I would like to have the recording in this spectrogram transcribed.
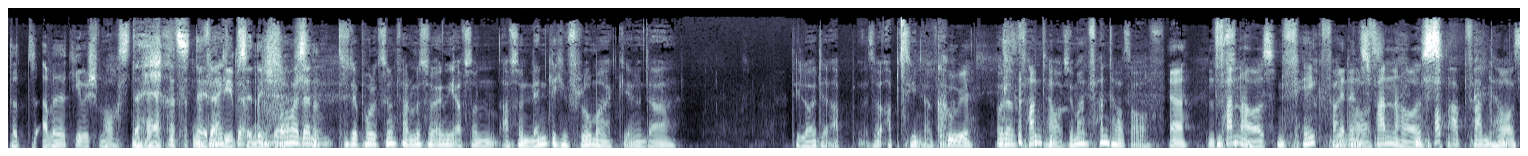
das, aber das gebe ich auch. Dein Herz. Nee, da Vielleicht, gibt's ja nicht. Bevor wir dann zu der Produktion fahren, müssen wir irgendwie auf so einen, auf so einen ländlichen Flohmarkt gehen und da die Leute ab, also abziehen einfach. Cool. Oder ein Pfandhaus. Wir machen ein Pfandhaus auf. Ja, ein Funhaus. Ein Fake-Pfandhaus. Wir nennen es Funhaus. Ein Pop-Up-Pfandhaus.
